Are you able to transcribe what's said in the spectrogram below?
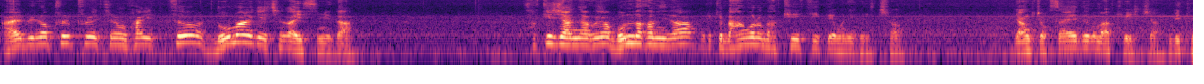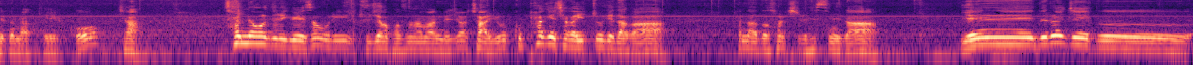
알비노 풀플래티늄 화이트 노말 개체가 있습니다. 섞이지 않냐고요? 못 나갑니다. 이렇게 망으로 막혀 있기 때문에 그렇죠. 양쪽 사이드가 막혀 있죠. 밑에도 막혀 있고. 자, 설명을 드리기 위해서 우리 주제가 벗어나면 안 되죠. 자, 요 곱하기 제가 이쪽에다가 하나 더 설치를 했습니다. 얘들은 이제 그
